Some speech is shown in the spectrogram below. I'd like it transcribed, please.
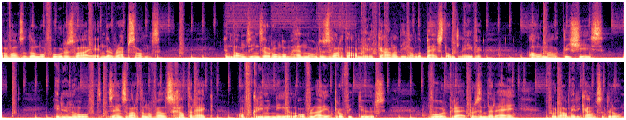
waarvan ze de lof horen zwaaien in de rapsongs. En dan zien ze rondom hen nog de zwarte Amerikanen die van de bijstand leven. Allemaal clichés. In hun hoofd zijn zwarten ofwel schatrijk, of crimineel of luie profiteurs, voorkruipers in de rij voor de Amerikaanse droom.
